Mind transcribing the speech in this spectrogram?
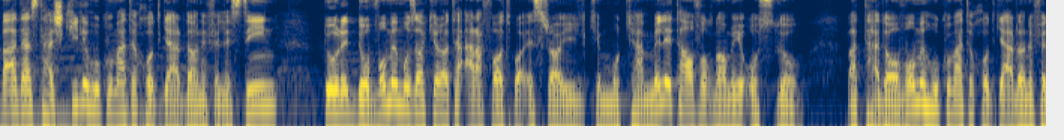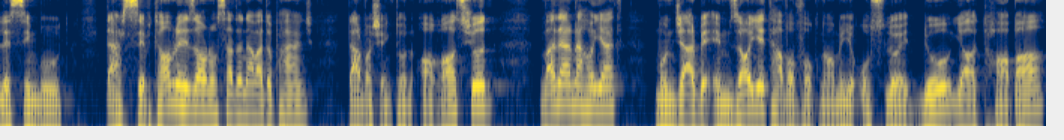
بعد از تشکیل حکومت خودگردان فلسطین دور دوم مذاکرات عرفات با اسرائیل که مکمل توافقنامه اسلو و تداوم حکومت خودگردان فلسطین بود. در سپتامبر 1995 در واشنگتن آغاز شد و در نهایت منجر به امضای توافقنامه اسلو دو یا تابا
